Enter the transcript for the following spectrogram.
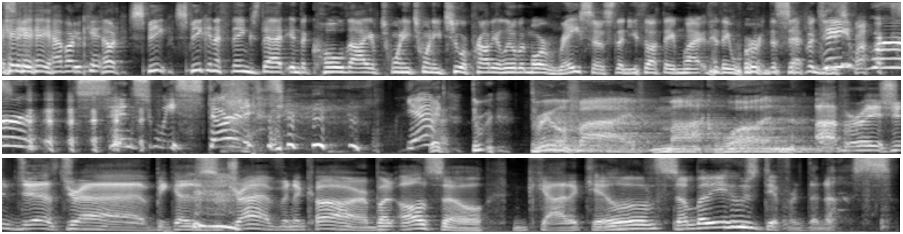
hey, say- hey, hey. How about, how about speak, speaking of things that in the cold eye of 2022 are probably a little bit more racist than you thought they might than they were in the 70s. They Fox. were since we started. yeah. Th- 305 Mach 1. Operation Death Drive because driving a car, but also gotta kill somebody who's different than us.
